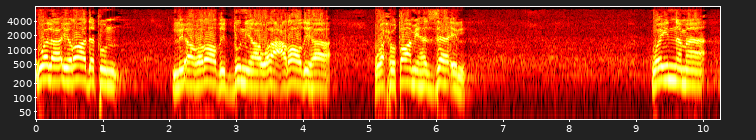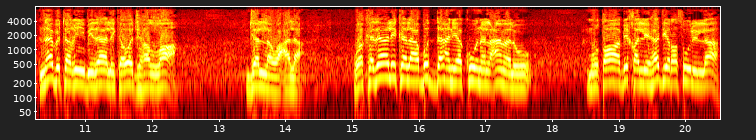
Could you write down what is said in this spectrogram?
ولا إرادة لأغراض الدنيا وأعراضها وحطامها الزائل. وإنما نبتغي بذلك وجه الله جل وعلا. وكذلك لا بد أن يكون العمل مطابقا لهدي رسول الله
